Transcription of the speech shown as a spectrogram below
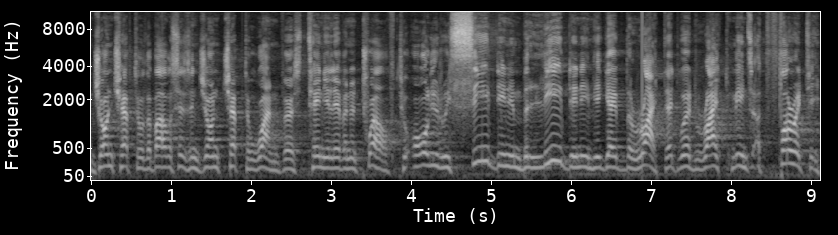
John chapter, the Bible says in John chapter 1, verse 10, 11, and 12, to all who received in him, believed in him, he gave the right. That word right means authority.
